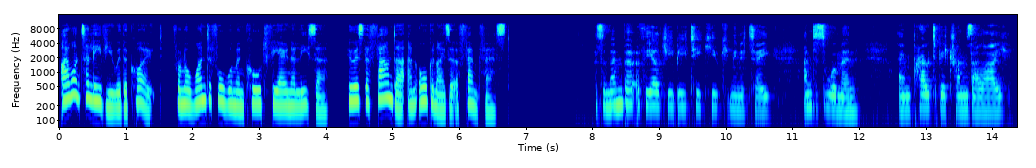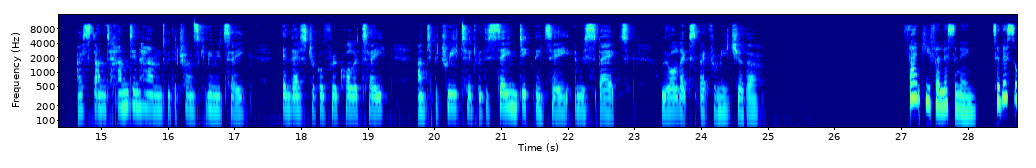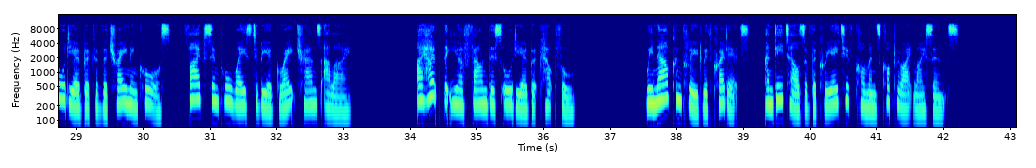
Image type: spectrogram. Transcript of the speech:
I want to leave you with a quote from a wonderful woman called Fiona Lisa, who is the founder and organizer of FemFest. As a member of the LGBTQ community and as a woman, I am proud to be a trans ally. I stand hand in hand with the trans community in their struggle for equality and to be treated with the same dignity and respect we all expect from each other. Thank you for listening to this audiobook of the training course 5 Simple Ways to Be a Great Trans Ally. I hope that you have found this audiobook helpful. We now conclude with credits and details of the Creative Commons copyright license.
